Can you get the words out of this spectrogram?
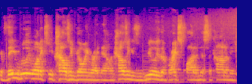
if they really want to keep housing going right now, and housing is really the bright spot in this economy.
